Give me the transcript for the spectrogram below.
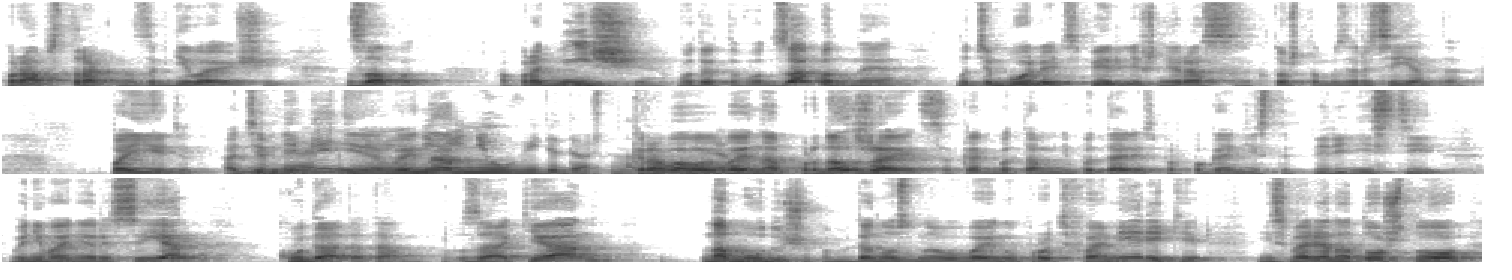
про абстрактно загнивающий Запад, а про днище, вот это вот западное, ну, тем более теперь лишний раз, кто же там из россиян-то, поедет. А тем да, не менее, война, не, не увидит, да, что кровавая деле. война продолжается, как бы там не пытались пропагандисты перенести внимание россиян куда-то там за океан, на будущую победоносную mm-hmm. войну против Америки, несмотря на то, что,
